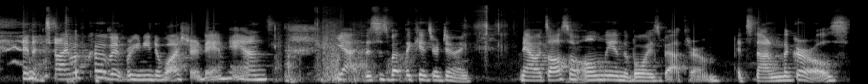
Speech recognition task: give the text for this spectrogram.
in a time of COVID where you need to wash your damn hands. Yeah, this is what the kids are doing. Now, it's also only in the boys' bathroom. It's not in the girls.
